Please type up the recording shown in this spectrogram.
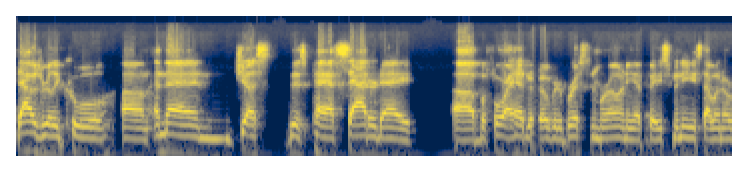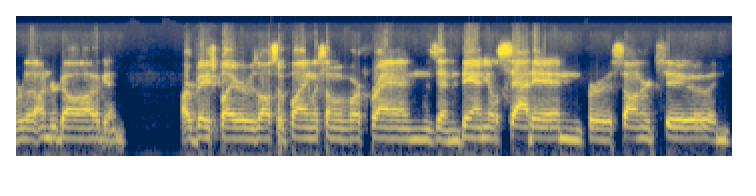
that was really cool. Um, and then just this past Saturday, uh, before I headed over to Bristol Moroney at Basement East, I went over to the Underdog and our bass player was also playing with some of our friends, and Daniel sat in for a song or two, and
